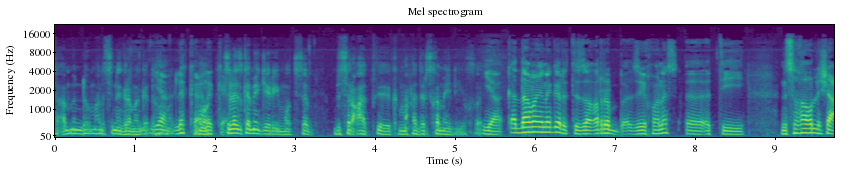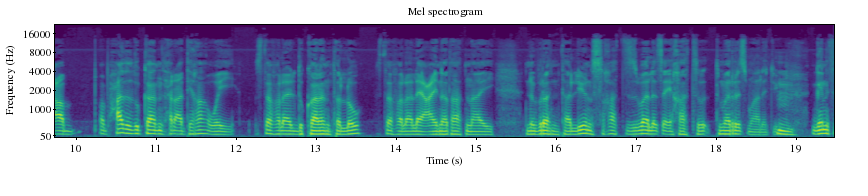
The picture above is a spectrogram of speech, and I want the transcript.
ተኣምን ዶ ማለት ነገረ መንገዲ ስለዚ ከመይ ገይሩ እዩ ሞት ሰብ ብስርዓት ክመሓደር ስከመይ ኢሉ ይኽእል ያ ቀዳማይ ነገር እቲ ዘቕርብ ዘይኮነስ እቲ ንስኻ ኩሉ ሻዕ ኣብ ሓደ ዱካን ድሕር ኣቲኻ ወይ ዝተፈላለዩ ዱካናት እንተለዉ ዝተፈላለየ ዓይነታት ናይ ንብረት እንተልዩ ንስኻ እቲ ዝበለጸ ኢኻ ትመርጽ ማለት እዩ ግን እቲ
